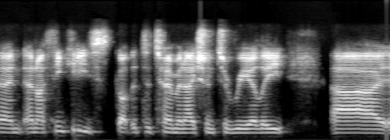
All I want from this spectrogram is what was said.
and and I think he's got the determination to really uh,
